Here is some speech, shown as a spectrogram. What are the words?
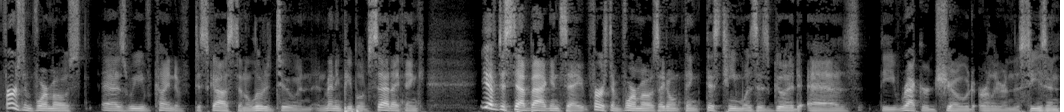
first and foremost, as we've kind of discussed and alluded to, and, and many people have said, I think you have to step back and say, first and foremost, I don't think this team was as good as the record showed earlier in the season.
